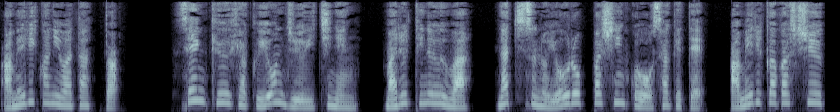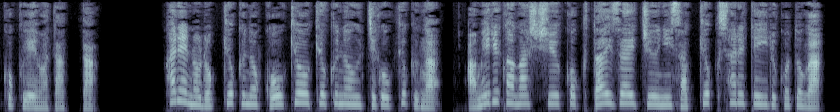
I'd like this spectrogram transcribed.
アメリカに渡った。1941年、マルティヌーはナチスのヨーロッパ侵攻を避けてアメリカ合衆国へ渡った。彼の6曲の公共曲のうち5曲がアメリカ合衆国滞在中に作曲されていることが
